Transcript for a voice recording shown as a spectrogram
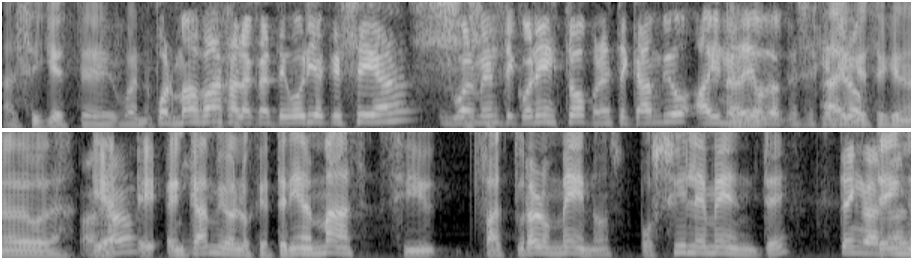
Así que, este, bueno. Por más baja la categoría que sea, igualmente con esto, con este cambio, hay una deuda que se generó. Hay que se generó una deuda. Eh, en cambio, los que tenían más, si facturaron menos, posiblemente tengan,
